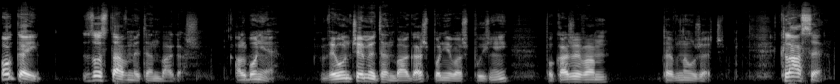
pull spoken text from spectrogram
Ok, zostawmy ten bagaż. Albo nie. Wyłączymy ten bagaż, ponieważ później pokażę Wam pewną rzecz. Klasę.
